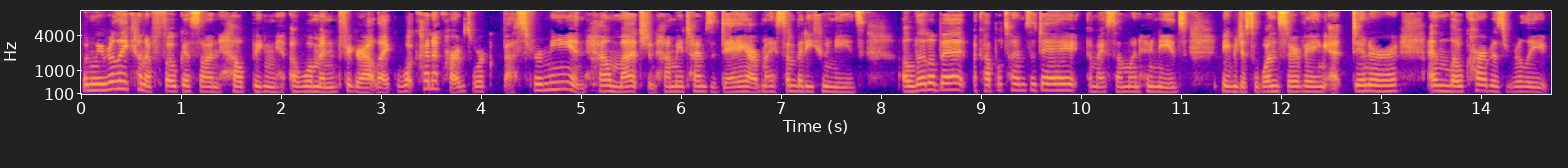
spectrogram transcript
when we really kind of focus on helping a woman figure out like what kind of carbs work best for me and how much and how many times a day am i somebody who needs a little bit a couple times a day. Am i someone who needs maybe just one serving at dinner? And low carb is really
